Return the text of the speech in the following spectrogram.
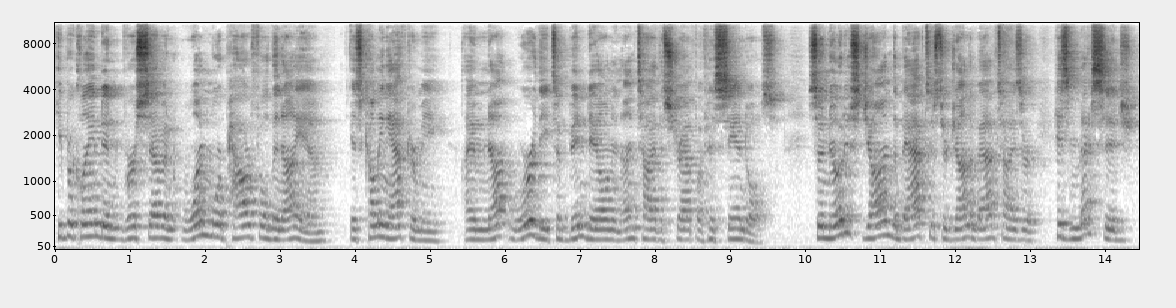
He proclaimed in verse 7 One more powerful than I am is coming after me I am not worthy to bend down and untie the strap of his sandals. So notice John the Baptist or John the Baptizer, his message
